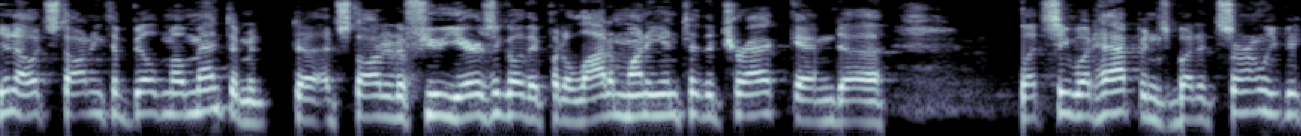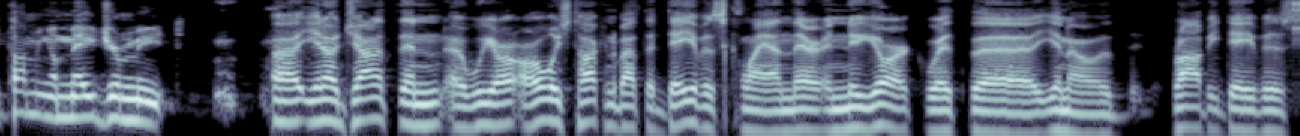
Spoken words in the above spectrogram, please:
you know, it's starting to build momentum. It, uh, it started a few years ago. They put a lot of money into the track, and uh, let's see what happens. But it's certainly becoming a major meet. Uh, you know, Jonathan, uh, we are always talking about the Davis clan there in New York with, uh, you know, Robbie Davis,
